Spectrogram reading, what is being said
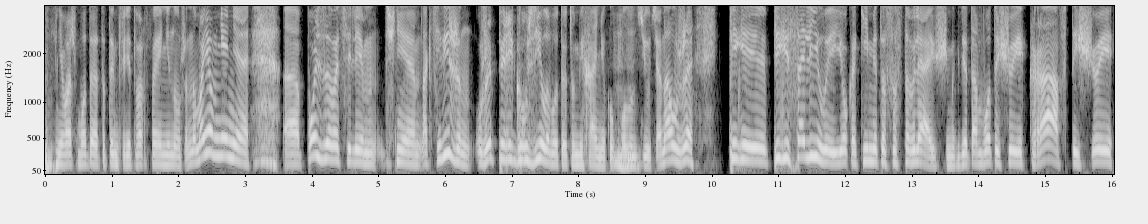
Мне ваш мод этот Infinite Warfare не нужен. Но мое мнение, а, пользователи, точнее, Activision уже перегрузила вот эту механику Call of Duty. Она уже пере, пересолила ее какими-то составляющими, где там вот еще и крафт, еще и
